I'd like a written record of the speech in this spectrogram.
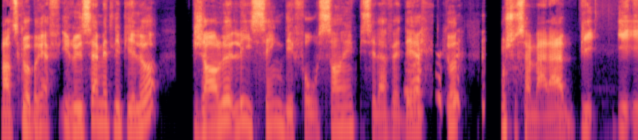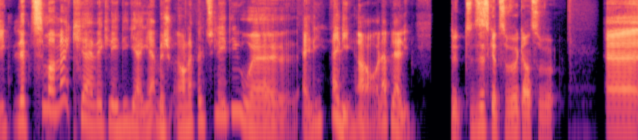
Mais en tout cas, bref, il réussit à mettre les pieds là. Puis genre là, là, il signe des faux seins, puis c'est la vedette, puis tout. Moi, je trouve ça malade. Puis il- il- le petit moment qu'il y a avec Lady Gaga, ben, je- on l'appelle-tu Lady ou euh, Ali? Ali, Ah, on l'appelle Ali. Tu, tu dis ce que tu veux quand tu veux. Euh,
